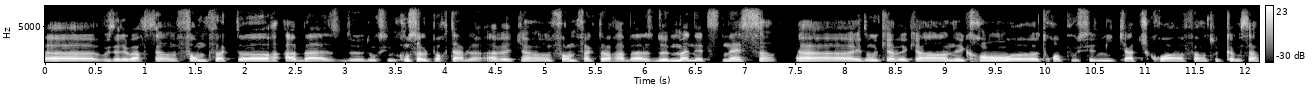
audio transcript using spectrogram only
Vous allez voir, c'est un form factor à base de, donc c'est une console portable avec un form factor à base de manette SNES. Euh, et donc avec un écran 3 pouces et demi 4 je crois enfin un truc comme ça.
